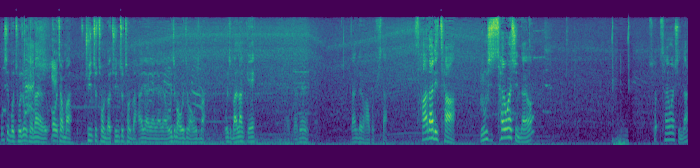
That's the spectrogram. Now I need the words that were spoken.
혹시 뭐 조정되나요? 어 잠깐만. 주인 쫓아온다 주인 쫓아온다. 아야야야야. 오지마 오지마 오지마. 오지 말란게 자, 일단은 딴 데로 가봅시다. 사다리 차. 이거 혹시 사용할 수 있나요? 사, 사용할 수 있나?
